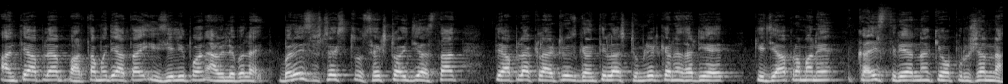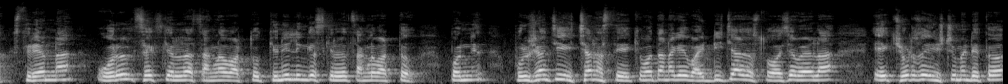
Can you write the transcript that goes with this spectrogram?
आणि ते आपल्या भारतामध्ये आता इझिली पण अवेलेबल आहेत. बरेच सेक्स सेक्स टॉईज जे असतात ते आपल्या क्लायट्रिस ग्रंथीला स्टिम्युलेट करण्यासाठी आहेत. की ज्याप्रमाणे काही स्त्रियांना किंवा पुरुषांना स्त्रियांना ओरल सेक्स केलेला चांगला वाटतो क्युनिलिंगस केलेलं चांगलं वाटतं पण पुरुषांची इच्छा नसते किंवा त्यांना काही वाईट डिचार्ज असतो अशा वेळेला एक छोटंसं इन्स्ट्रुमेंट येतं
